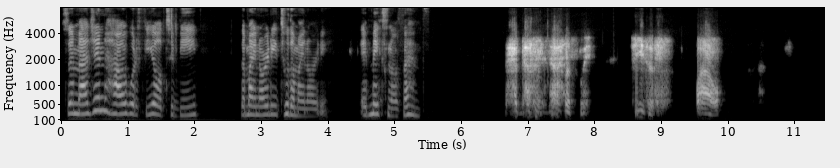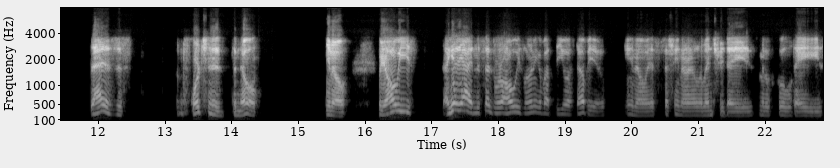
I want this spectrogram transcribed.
So imagine how it would feel to be the minority to the minority. It makes no sense. That doesn't honestly. Jesus. Wow. That is just unfortunate to know. You know, we always I guess yeah, in the sense we're always learning about the UFW you know, especially in our elementary days, middle school days.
